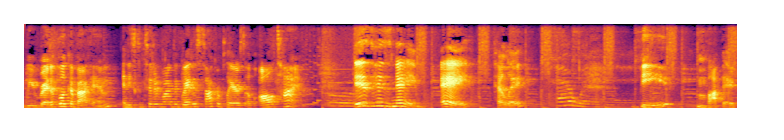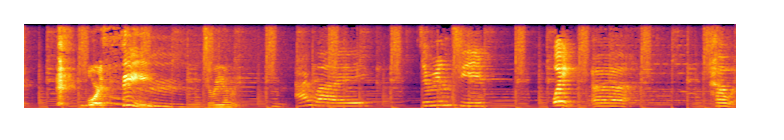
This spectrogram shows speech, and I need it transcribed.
We read a book about him, and he's considered one of the greatest soccer players of all time. Is his name A. Pele, B. Mbappe, or C. Hmm. Thierry Henry? I like Syrian tea. Wait, uh, Helen.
